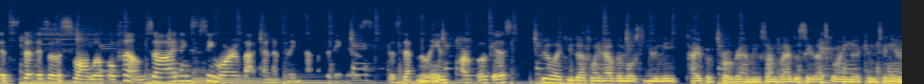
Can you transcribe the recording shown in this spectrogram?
It's it's a small local film. So I think seeing more of that kind of thing happening is is definitely in our focus. I feel like you definitely have the most unique type of programming, so I'm glad to see that's going to continue.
